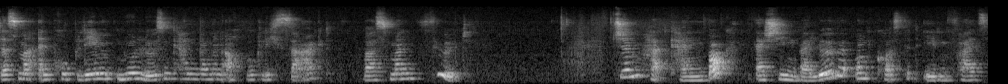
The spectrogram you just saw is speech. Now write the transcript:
dass man ein Problem nur lösen kann, wenn man auch wirklich sagt, was man fühlt. Jim hat keinen Bock, erschien bei Löwe und kostet ebenfalls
